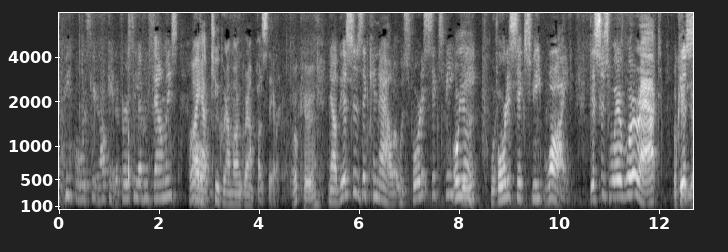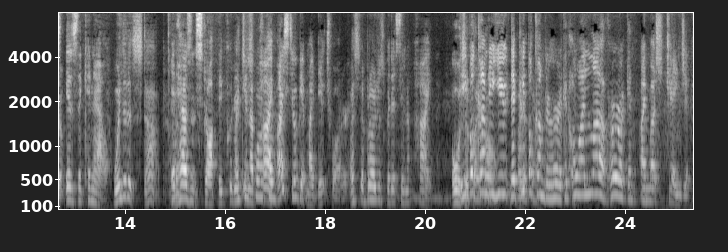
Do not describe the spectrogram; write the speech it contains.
the people was here. Okay, the first eleven families. oh. I have two grandma and grandpas there. Okay. Now this is the canal. It was four to six feet Oh, yeah. deep, What- four to six feet wide. This is where we're at. Okay, this yep. is the canal. When did it stop? It hasn't stopped. They put I it in a just walked pipe. I still get my ditch water, I s- but I just but it's in a pipe. oh it's in a people pipe. come to Oh, you. I got people you. come to Hurricane. Oh, I love Hurricane. I must change it.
